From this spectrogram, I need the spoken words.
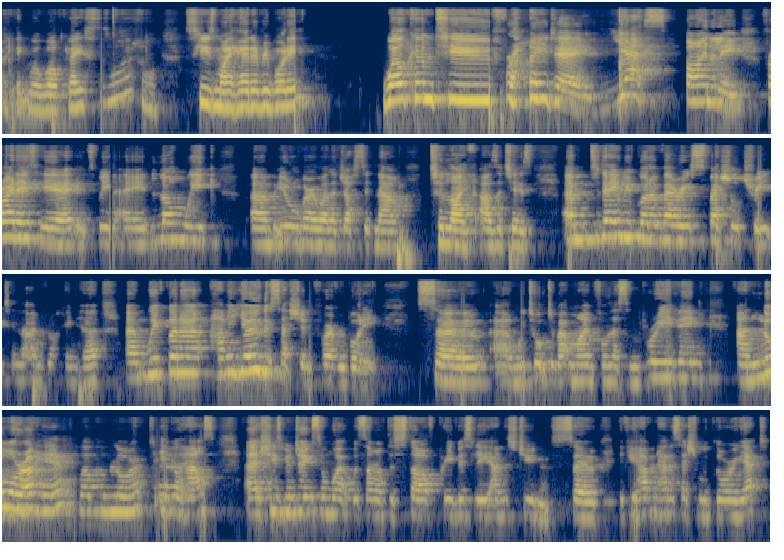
I think we're well placed as well. Excuse my head, everybody. Welcome to Friday. Yes, finally. Friday's here. It's been a long week, um, but you're all very well adjusted now to life as it is. Um, today, we've got a very special treat in that I'm blocking her. Um, we're going to have a yoga session for everybody. So um, we talked about mindfulness and breathing. And Laura here, welcome Laura to Eagle House. Uh, she's been doing some work with some of the staff previously and the students. So if you haven't had a session with Laura yet,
